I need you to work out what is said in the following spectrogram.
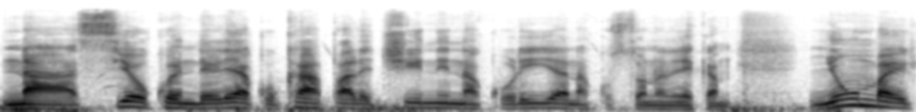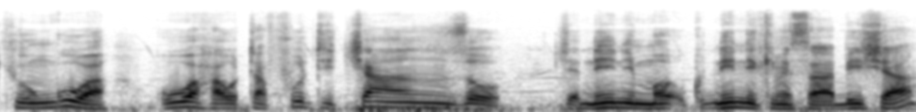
na sio kuendelea kukaa pale chini na kulia na kusononeka. Nyumba ikiungua, huwa hautafuti chanzo nini, nini kimesababisha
